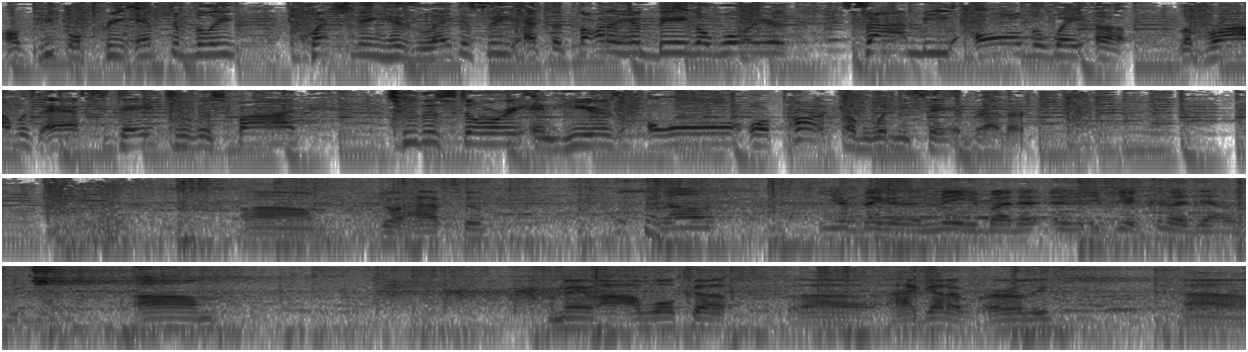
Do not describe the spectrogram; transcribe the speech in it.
on people preemptively, questioning his legacy at the thought of him being a warrior, sign me all the way up. LeBron was asked today to respond to the story, and here's all or part of what he said, rather. Um, do I have to? well, you're bigger than me, but if you could, that would be. Um, I mean, I woke up. Uh, I got up early. Um,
